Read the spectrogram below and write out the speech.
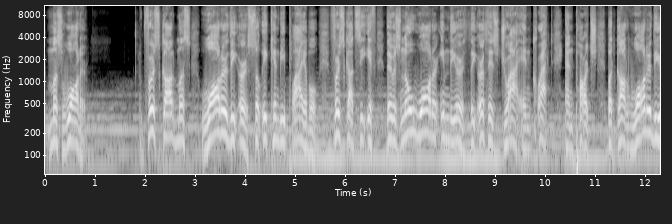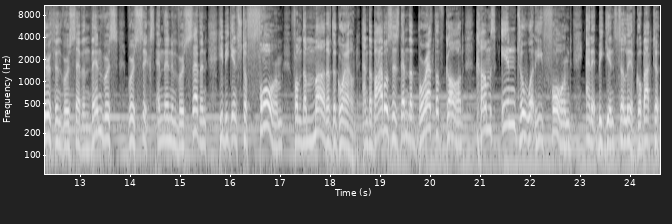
must water. First, God must water the earth so it can be pliable. First, God, see, if there is no water in the earth, the earth is dry and cracked and parched. But God watered the earth in verse 7, then verse verse 6, and then in verse 7, he begins to form from the mud of the ground. And the Bible says, then the breath of God comes into what he formed and it begins to live. Go back to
